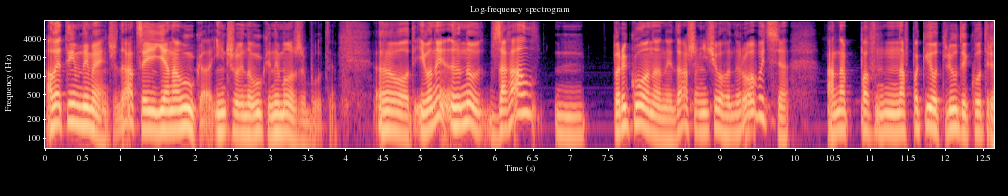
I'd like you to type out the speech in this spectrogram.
Але тим не менш, да, це є наука, іншої науки не може бути. Е, от, І вони ну, загал переконаний, да, що нічого не робиться. А навпаки, от люди, котрі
